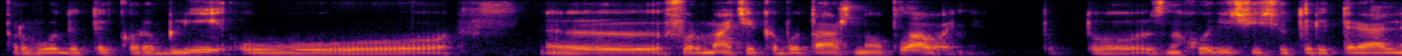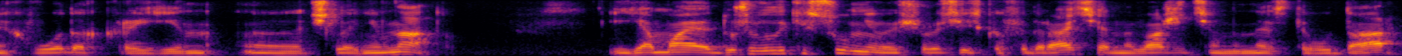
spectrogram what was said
проводити кораблі у е, форматі каботажного плавання, тобто знаходячись у територіальних водах країн-членів НАТО. І я маю дуже великі сумніви, що Російська Федерація наважиться нанести удар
